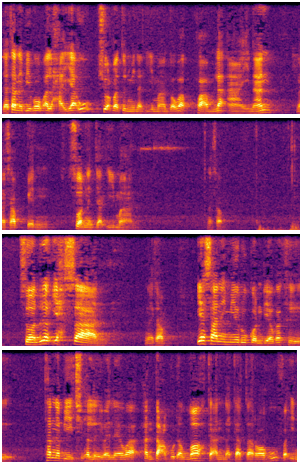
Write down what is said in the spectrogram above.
และท่านนบีบอกอัลฮายะอุชั่วบะตุนมินัอีมานบอกว่าความละอายนั้นนะครับเป็นส่วนหนึ่งจากอีมานนะครับส่วนเรื่องอิฮซานนะครับอิฮซานมีรูกลเดียวก็คือ ท่านนบีเฉลยไว้แล้วว่า อันตะบุดัลลอฮ์กะอันนักตะรอหูฟะอิน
